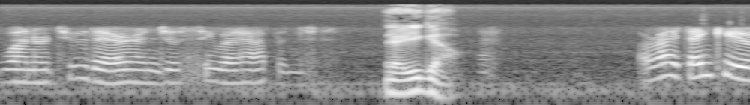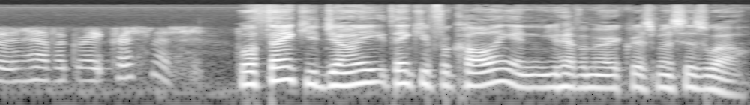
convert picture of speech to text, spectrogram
one or two there and just see what happens. There you go. All right, thank you, and have a great Christmas. Well, thank you, Joni. Thank you for calling, and you have a Merry Christmas as well.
